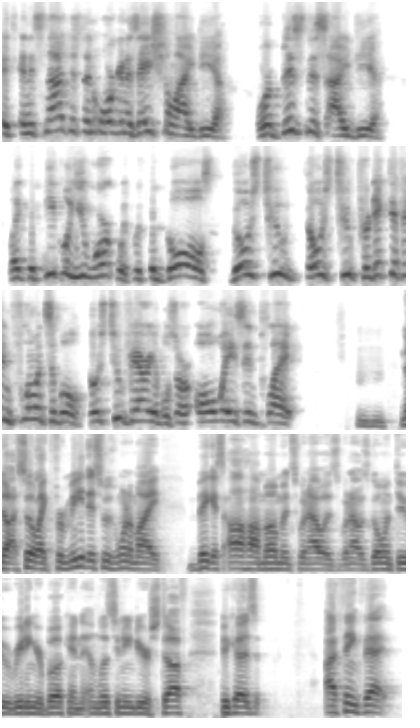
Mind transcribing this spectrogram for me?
it's, and it's not just an organizational idea or business idea like the people you work with with the goals those two those two predictive influenceable those two variables are always in play mm-hmm. no so like for me this was one of my biggest aha moments when i was when i was going through reading your book and, and listening to your stuff because i think that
